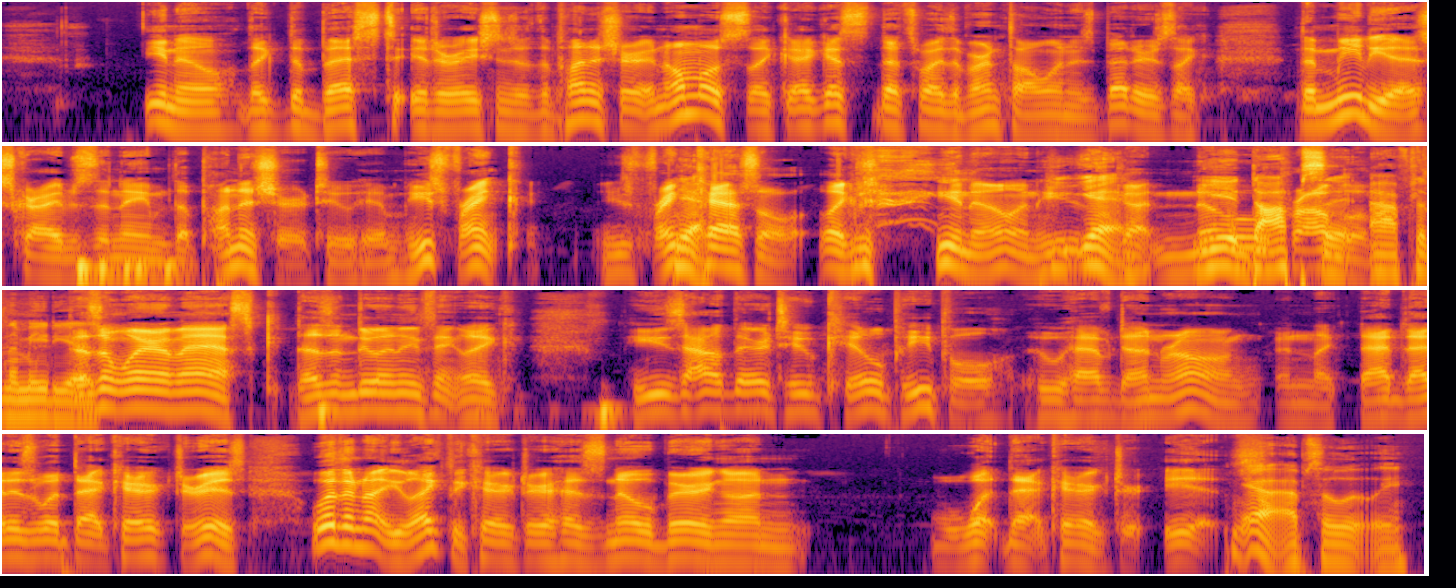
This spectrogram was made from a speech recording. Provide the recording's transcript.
you know, like the best iterations of the Punisher, and almost like I guess that's why the Bernthal one is better. Is like the media ascribes the name the Punisher to him. He's Frank. He's Frank Yeah. Castle. Like you know, and he's yeah, got no he adopts problem. it after the media. Doesn't wear a mask. Doesn't do anything. Like he's out there to kill people who have done wrong, and like that. That is what that character is. Whether or not you like the character has no bearing on what that character is. Yeah, absolutely.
